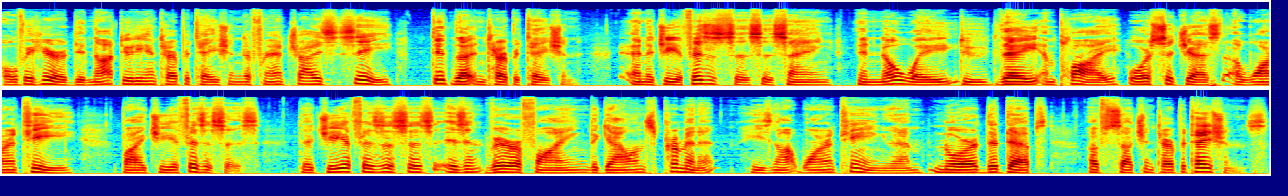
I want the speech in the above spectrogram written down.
over here did not do the interpretation. The franchisee did the interpretation. And the geophysicist is saying in no way do they imply or suggest a warranty by geophysicists. The geophysicist isn't verifying the gallons per minute, he's not warranting them, nor the depth of such interpretations.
